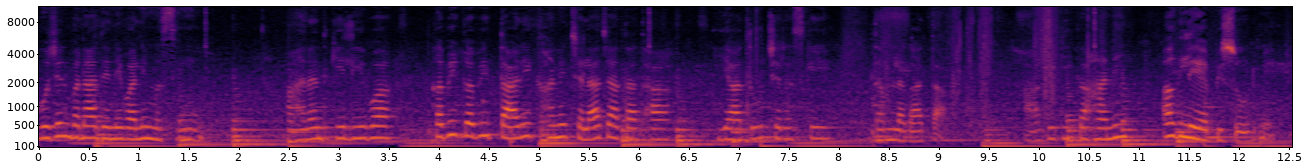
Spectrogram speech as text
भोजन बना देने वाली मशीन। आनंद के लिए वह कभी कभी तारी खाने चला जाता था या दो चरस के दम लगाता। आगे की कहानी अगले एपिसोड में।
